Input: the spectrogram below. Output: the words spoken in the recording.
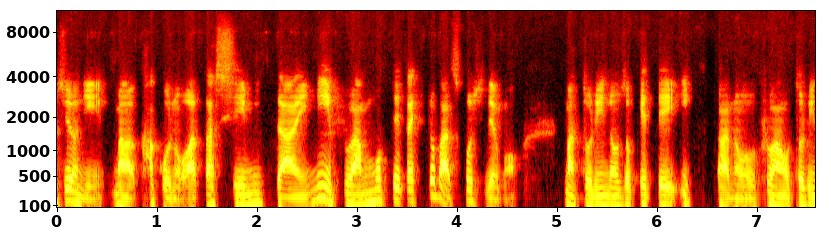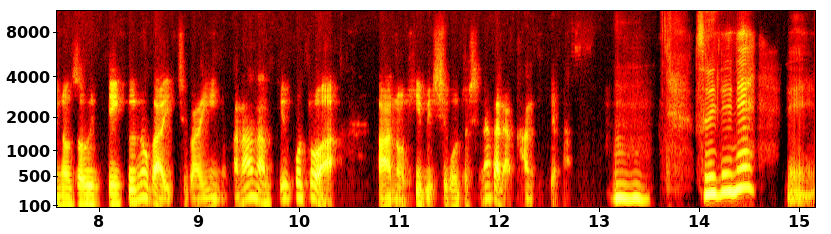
じように、まあ、過去の私みたいに不安持っていた人が少しでも、まあ、取り除けていあの、不安を取り除いていくのが一番いいのかな、なんていうことは、あの、日々仕事しながら感じてます。うん。それでね、えー、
